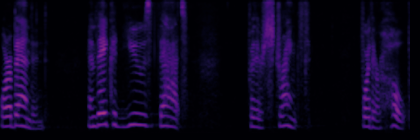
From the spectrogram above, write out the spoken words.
or abandoned. And they could use that for their strength, for their hope,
